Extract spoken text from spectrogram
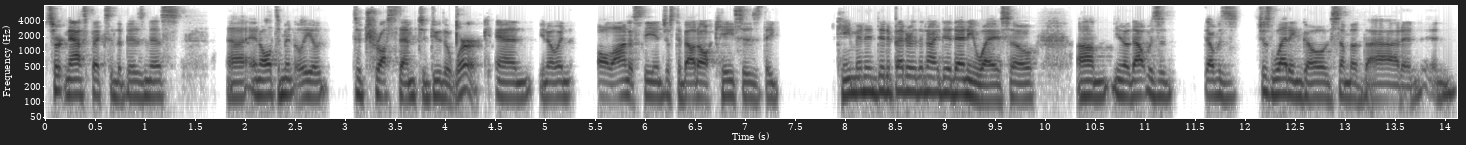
certain aspects of the business uh, and ultimately uh, to trust them to do the work. And you know in all honesty in just about all cases they came in and did it better than i did anyway. So um, you know that was a that was just letting go of some of that and and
